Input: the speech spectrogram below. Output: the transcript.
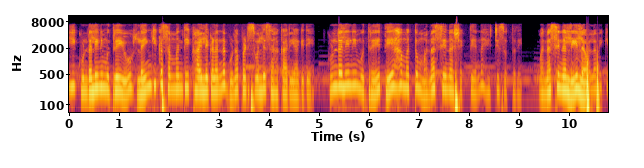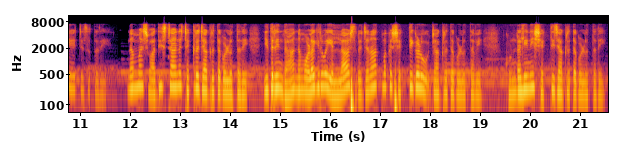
ಈ ಕುಂಡಲಿನಿ ಮುದ್ರೆಯು ಲೈಂಗಿಕ ಸಂಬಂಧಿ ಕಾಯಿಲೆಗಳನ್ನು ಗುಣಪಡಿಸುವಲ್ಲಿ ಸಹಕಾರಿಯಾಗಿದೆ. ಕುಂಡಲಿನಿ ಮುದ್ರೆ ದೇಹ ಮತ್ತು ಮನಸ್ಸಿನ ಶಕ್ತಿಯನ್ನ ಹೆಚ್ಚಿಸುತ್ತದೆ. ಮನಸ್ಸಿನಲ್ಲಿ ಲವಲವಿಕೆ ಹೆಚ್ಚಿಸುತ್ತದೆ. ನಮ್ಮ ಸ್ವಾಧಿಷ್ಠಾನ ಚಕ್ರ ಜಾಗೃತಗೊಳ್ಳುತ್ತದೆ. ಇದರಿಂದ ನಮ್ಮೊಳಗಿರುವ ಎಲ್ಲಾ ಸೃಜನಾತ್ಮಕ ಶಕ್ತಿಗಳು ಜಾಗೃತಗೊಳ್ಳುತ್ತವೆ. ಕುಂಡಲಿನಿ ಶಕ್ತಿ ಜಾಗೃತಗೊಳ್ಳುತ್ತದೆ.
